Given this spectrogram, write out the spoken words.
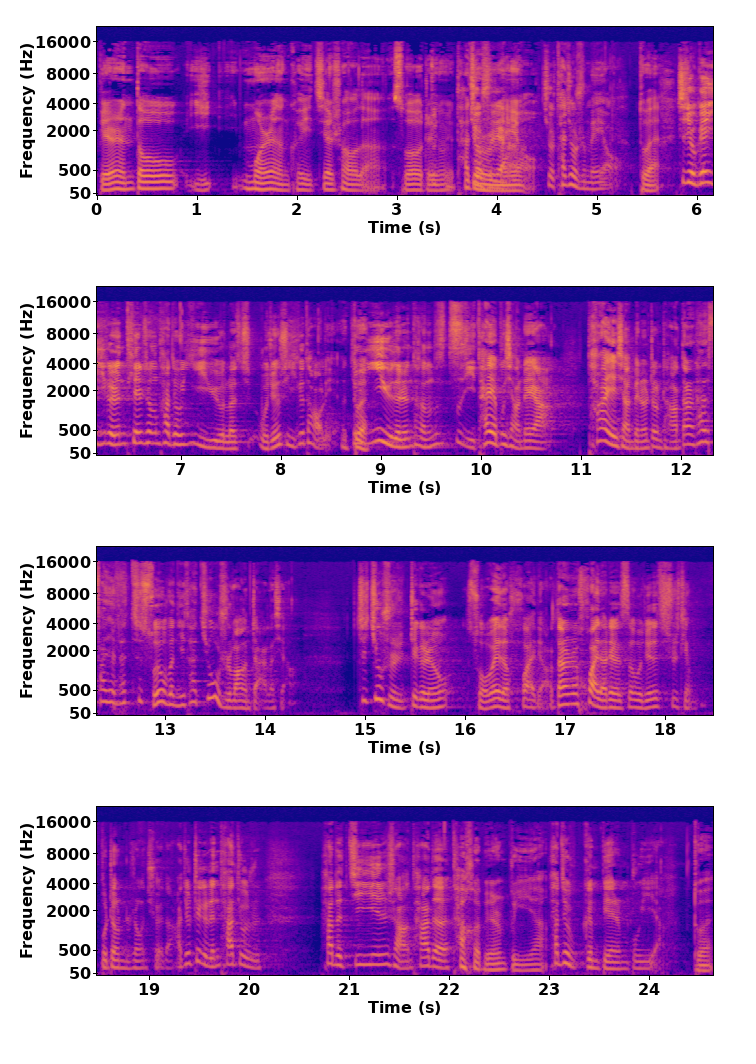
别人都一默认可以接受的所有这东西，他就是没有，就他就是没有。对，这就跟一个人天生他就抑郁了，我觉得是一个道理。对抑郁的人，他可能自己他也不想这样，他也想变成正常，但是他发现他这所有问题，他就是往窄了想。这就是这个人所谓的坏掉，当然“坏掉”这个词，我觉得是挺不政治正确的啊。就这个人，他就是他的基因上，他的他和别人不一样，他就跟别人不一样。对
